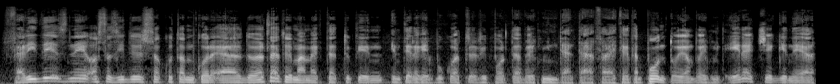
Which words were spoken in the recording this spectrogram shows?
Felidézné azt az időszakot, amikor eldőlt, lehet, hogy már megtettük, én, én tényleg egy bukott riporter vagyok, mindent elfelejtek. Tehát pont olyan vagyok, mint érettséginél,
